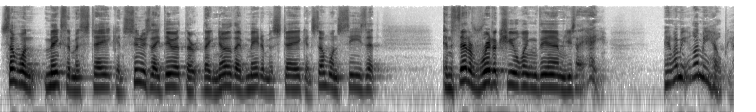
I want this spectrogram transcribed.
someone makes a mistake, and as soon as they do it, they know they've made a mistake, and someone sees it, instead of ridiculing them, you say, hey, man, let me, let me help you.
